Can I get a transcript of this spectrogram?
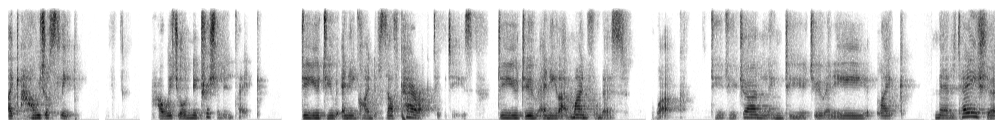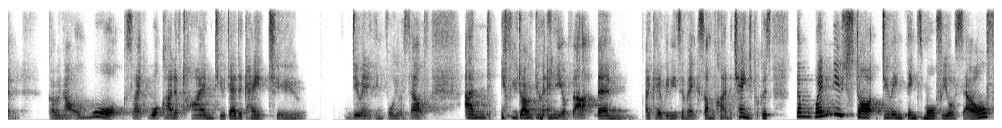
like how is your sleep? How is your nutrition intake? Do you do any kind of self care activities? Do you do any like mindfulness work? Do you do journaling? Do you do any like meditation? Going out on walks? Like, what kind of time do you dedicate to do anything for yourself? And if you don't do any of that, then okay, we need to make some kind of change because then when you start doing things more for yourself,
